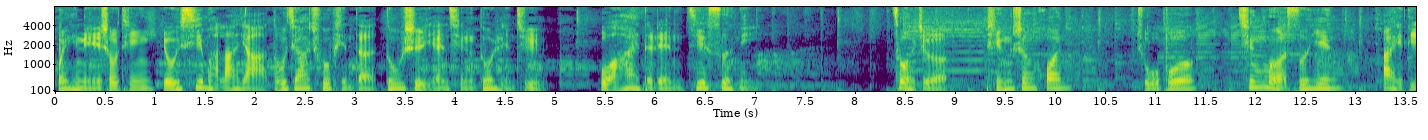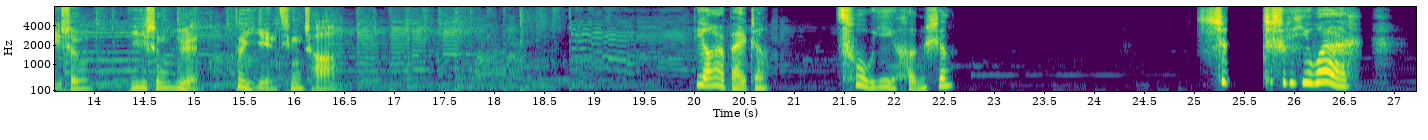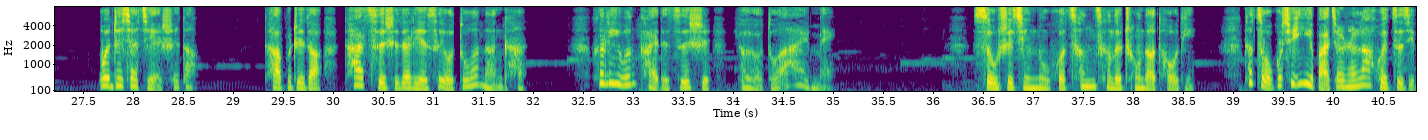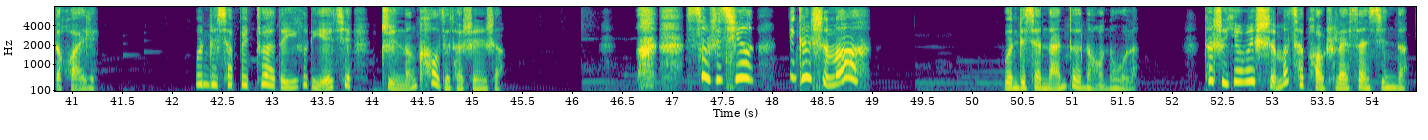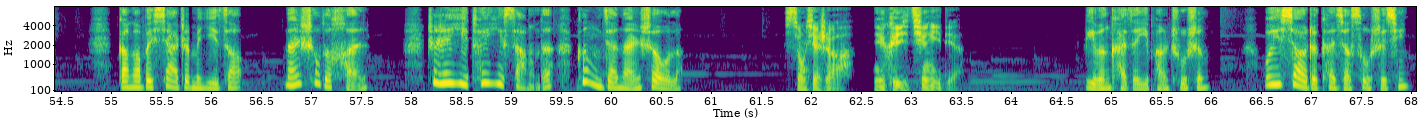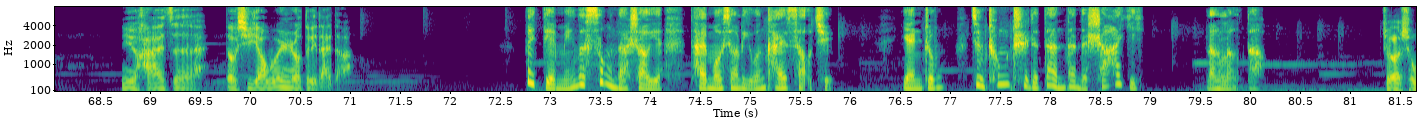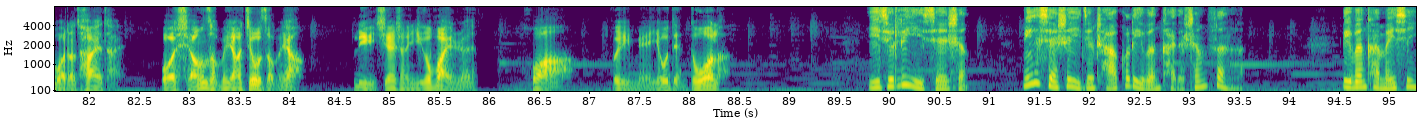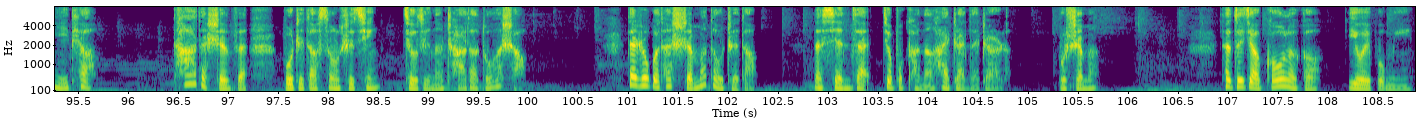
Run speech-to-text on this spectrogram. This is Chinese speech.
欢迎您收听由喜马拉雅独家出品的都市言情多人剧《我爱的人皆似你》，作者平生欢，主播清墨思音、爱迪生、一生月、对饮清茶。第二百章，醋意横生。这这是个意外，温之夏解释道。他不知道他此时的脸色有多难看，和厉文凯的姿势又有多暧昧。苏世清怒火蹭蹭的冲到头顶，他走过去，一把将人拉回自己的怀里。温之夏被拽的一个趔趄，只能靠在他身上。苏世清，你干什么？温之夏难得恼怒了，他是因为什么才跑出来散心的？刚刚被吓这么一遭，难受的很。这人一推一搡的，更加难受了。宋先生，你可以轻一点。李文凯在一旁出声，微笑着看向宋时清。女孩子都需要温柔对待的。被点名的宋大少爷抬眸向李文凯扫去，眼中竟充斥着淡淡的杀意，冷冷道：“这是我的太太，我想怎么样就怎么样。李先生一个外人，话……”未免有点多了。一句“厉先生”，明显是已经查过李文凯的身份了。李文凯眉心一跳，他的身份不知道宋时清究竟能查到多少。但如果他什么都知道，那现在就不可能还站在这儿了，不是吗？他嘴角勾了勾，意味不明。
